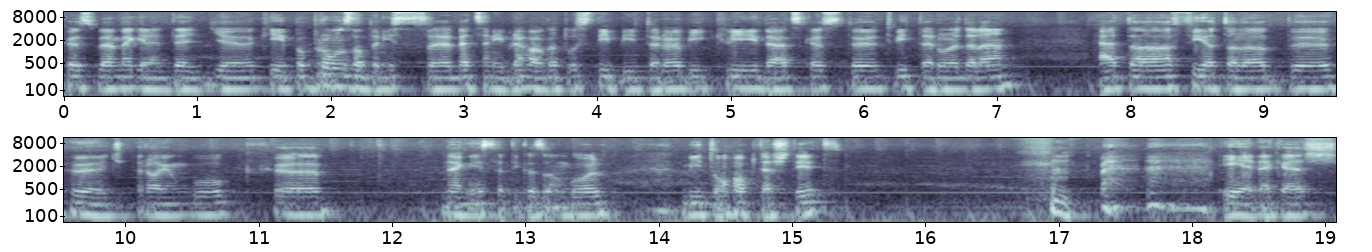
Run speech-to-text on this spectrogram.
közben megjelent egy kép a Bronze Adonis becenévre hallgató Steve Peterről, Weekly Dartscast Twitter oldalán. Hát a fiatalabb hölgy rajongók megnézhetik az angol Beaton habtestét. Hm. Érdekes,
